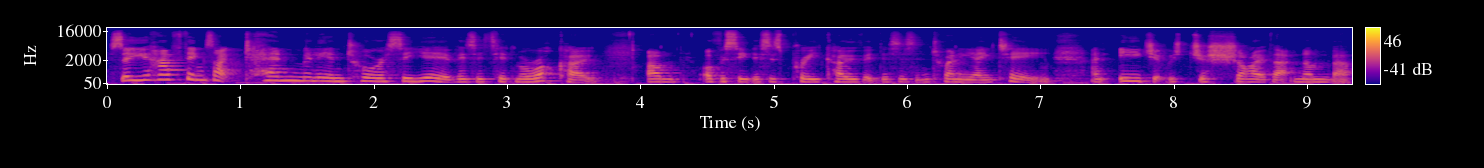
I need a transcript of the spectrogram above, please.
So, you have things like 10 million tourists a year visited Morocco. Um, obviously, this is pre COVID, this is in 2018, and Egypt was just shy of that number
